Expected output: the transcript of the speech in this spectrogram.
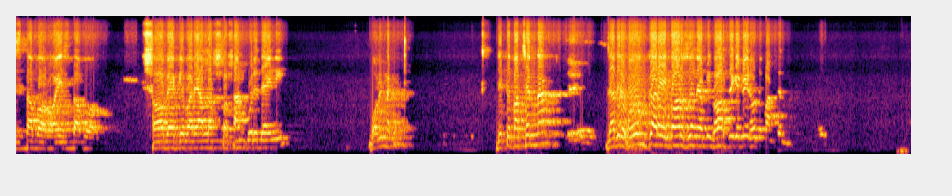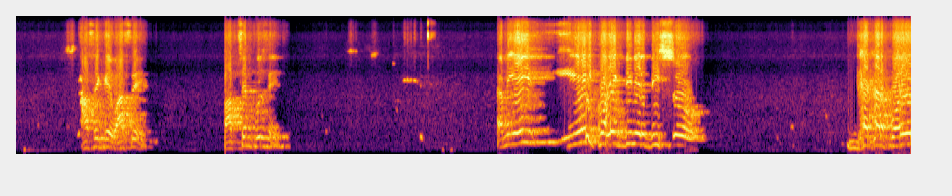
স্থাবর, অস্থাবর, সব একেবারে আল্লাহ শ্মশান করে দেয়নি। বলেন না দেখতে পাচ্ছেন না? যাদের হুঙ্কারে গর্জনে আপনি ঘর থেকে বের হতে পারতেন না। আছে কেউ? আছে। পাচ্ছেন খুঁজে? আমি এই এই কয়েকদিনের দৃশ্য দেখার পরেও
